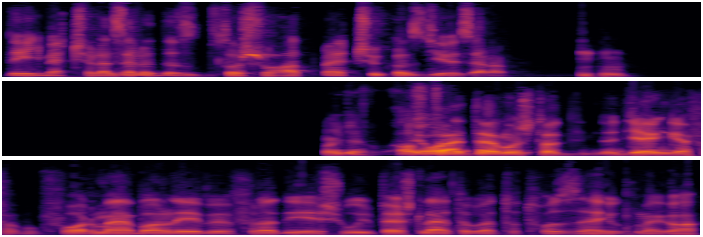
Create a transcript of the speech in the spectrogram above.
négy meccsel ezelőtt, de az utolsó hat meccsük, az győzelem. Uh-huh. Azt Jó, a... hát de most a gyenge formában lévő Fradi és Újpest látogatott hozzájuk meg a...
